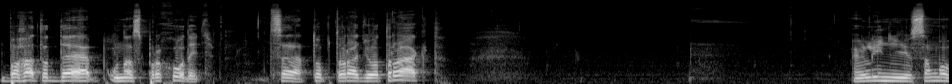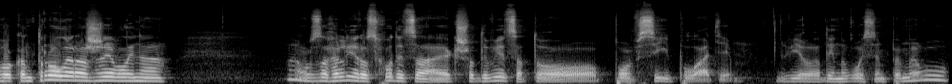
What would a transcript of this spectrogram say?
багато де у нас проходить. Це тобто радіотракт, лінії самого контролера живлення. Ну, взагалі розходиться, якщо дивитися, то по всій платі. VIO 1,8 ПМУ.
